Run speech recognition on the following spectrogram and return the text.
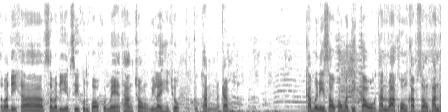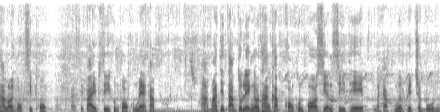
สวัสดีครับ สวัสดีเอฟซีคุณพ่อคุณแม่ทางช่องวิไลให้โชคทุกทุกๆท่านนะครับครับมื่อนี้เสาร์ของวันที่เก่าท่านว่าคมครับ 2566อ่าสิพาเอฟซีคุณพ่อคุณแม่ครับามาติดตามตัวเลขแนวทางครับของคุณพ่อเซียนสีเทพนะครับเมืองเพชรบูรณ์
